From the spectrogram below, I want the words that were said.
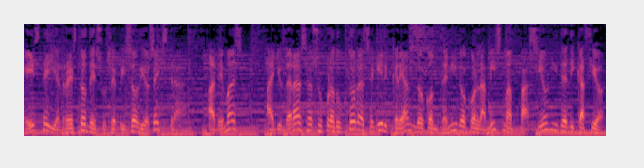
este y el resto de sus episodios extra. Además, ayudarás a su productor a seguir creando contenido con la misma pasión y dedicación.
